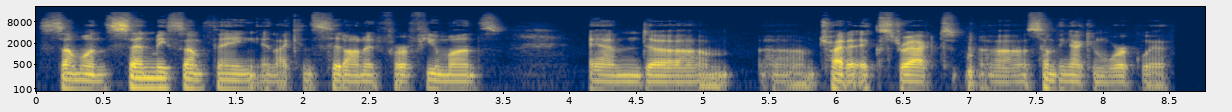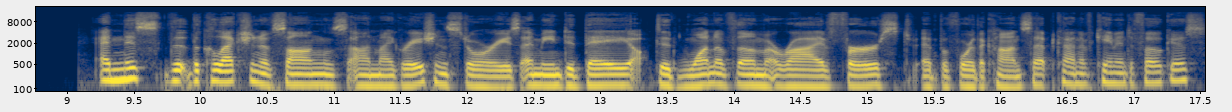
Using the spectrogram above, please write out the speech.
someone send me something and i can sit on it for a few months and um, um, try to extract uh, something I can work with. And this, the, the collection of songs on migration stories. I mean, did they did one of them arrive first uh, before the concept kind of came into focus?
